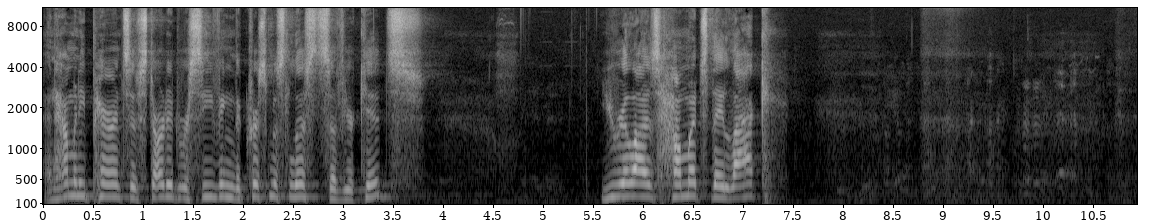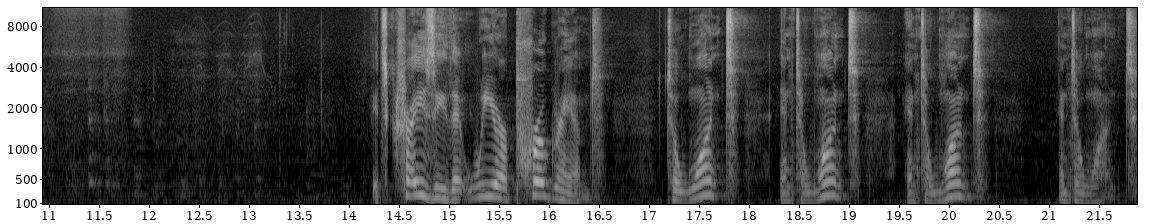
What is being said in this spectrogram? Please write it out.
and how many parents have started receiving the Christmas lists of your kids? You realize how much they lack? It's crazy that we are programmed to want and to want and to want and to want.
